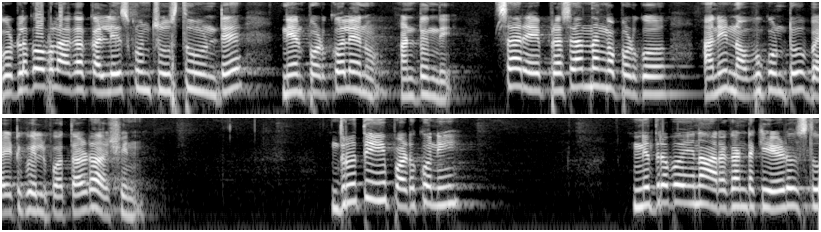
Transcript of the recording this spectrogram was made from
గుడ్లగోపలాగా కళ్ళేసుకొని చూస్తూ ఉంటే నేను పడుకోలేను అంటుంది. సరే ప్రశాంతంగా పడుకో అని నవ్వుకుంటూ బయటకు వెళ్ళిపోతాడు అశ్విన్. ధృతి పడుకొని నిద్రపోయిన అరగంటకి ఏడుస్తూ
